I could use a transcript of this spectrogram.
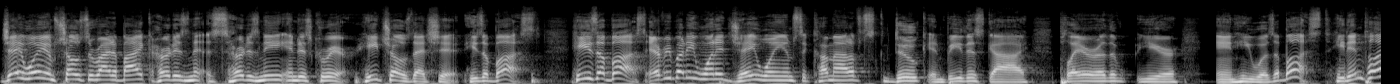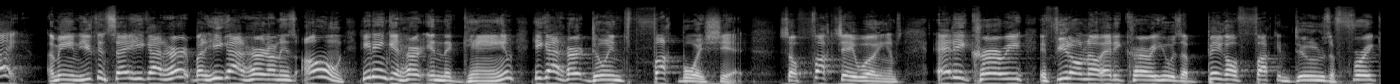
Jay Williams chose to ride a bike, hurt his, hurt his knee, in his career. He chose that shit. He's a bust. He's a bust. Everybody wanted Jay Williams to come out of Duke and be this guy, player of the year, and he was a bust. He didn't play. I mean, you can say he got hurt, but he got hurt on his own. He didn't get hurt in the game. He got hurt doing fuckboy shit. So fuck Jay Williams. Eddie Curry, if you don't know Eddie Curry, he was a big old fucking dude who's a freak.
